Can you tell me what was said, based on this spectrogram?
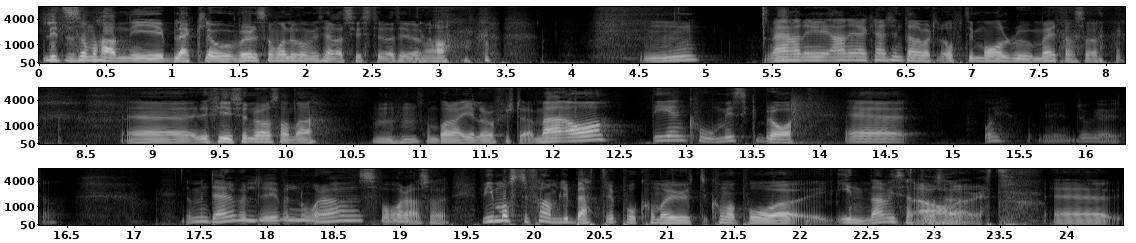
Lite som han i Black Clover som håller på med sin jävla syster hela tiden. Mm. Nej, han är, han är kanske inte hade varit en optimal roommate alltså. eh, det finns ju några sådana mhm som bara gillar att förstöra. Men ja, det är en komisk bra. Eh, oj, nu drog jag ut den. Ja, men där är väl, det är väl några svar alltså. Vi måste fan bli bättre på att komma ut, komma på innan vi sätter oss Ja, här. jag vet Eh,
